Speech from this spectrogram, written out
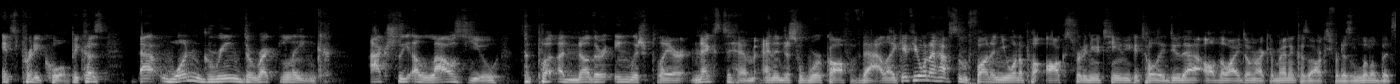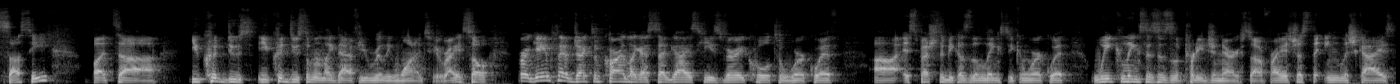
it's pretty cool because that one green direct link actually allows you to put another English player next to him and then just work off of that. Like if you want to have some fun and you want to put Oxford in your team, you could totally do that. Although I don't recommend it because Oxford is a little bit sussy. But uh, you could do you could do something like that if you really wanted to, right? So for a gameplay objective card, like I said, guys, he's very cool to work with. Uh, especially because of the links you can work with. Weak links, this is a pretty generic stuff, right? It's just the English guys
